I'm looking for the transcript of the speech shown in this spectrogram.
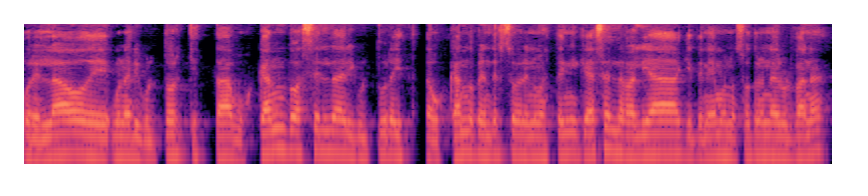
por el lado de un agricultor que está buscando hacer la agricultura y está buscando aprender sobre nuevas técnicas. Esa es la realidad que tenemos nosotros en la Urbana.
